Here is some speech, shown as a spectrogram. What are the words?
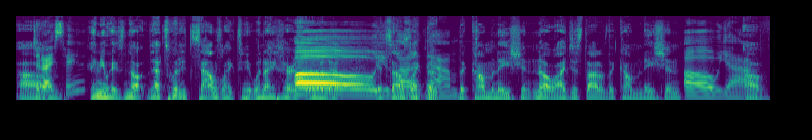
Um, Did I say it? Anyways, no, that's what it sounds like to me when I heard. Oh, I, it sounds like the, the combination. No, I just thought of the combination Oh yeah. of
